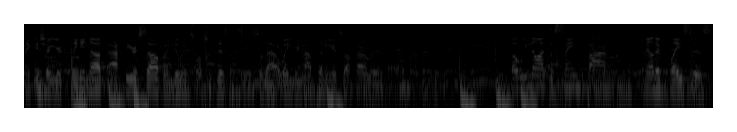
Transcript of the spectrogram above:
making sure you're cleaning up after yourself and doing social distancing so that way you're not putting yourself at risk. But we know at the same time, in other places,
